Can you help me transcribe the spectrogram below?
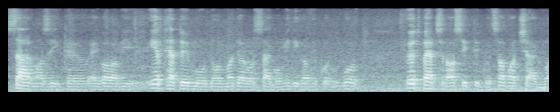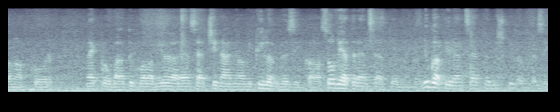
származik, egy valami érthető módon Magyarországon mindig, amikor volt 5 percre azt hittük, hogy szabadság van, akkor megpróbáltuk valami olyan rendszert csinálni, ami különbözik a szovjet rendszertől, meg a nyugati rendszertől is különbözik.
